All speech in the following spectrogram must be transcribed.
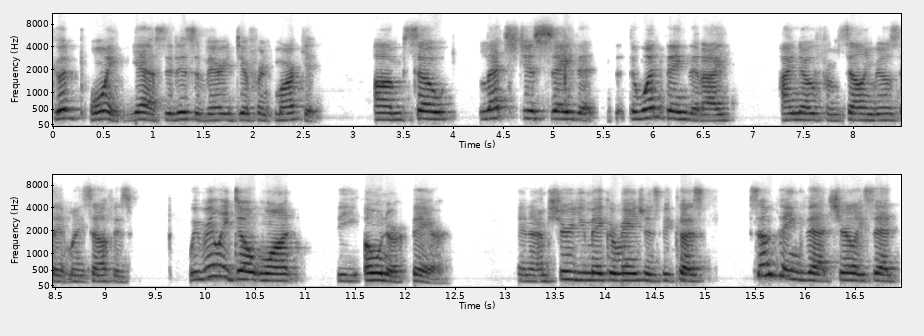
Good point. Yes, it is a very different market. Um, so let's just say that the one thing that I, I know from selling real estate myself is we really don't want the owner there. And I'm sure you make arrangements because something that Shirley said,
